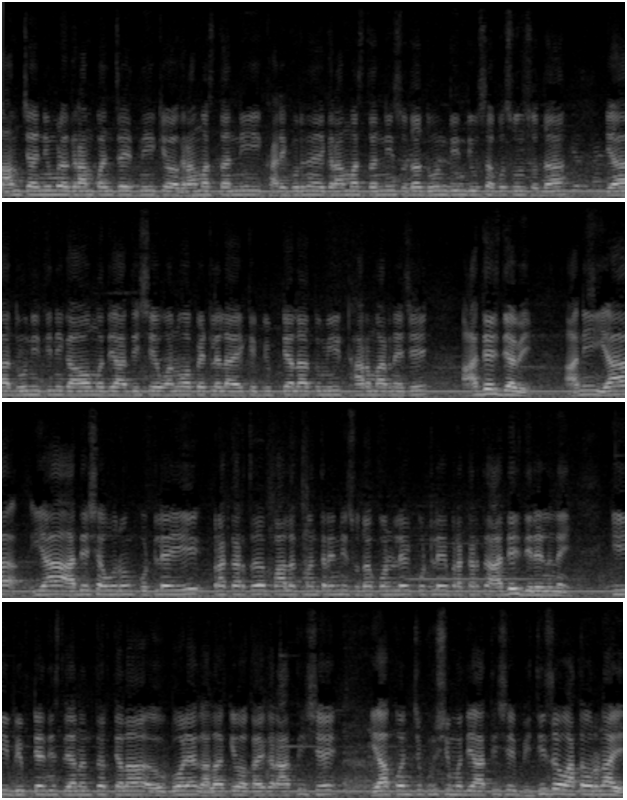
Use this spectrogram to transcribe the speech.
आमच्या निमळ ग्रामपंचायतनी किंवा ग्रामस्थांनी खारेकुर्णे ग्रामस्थांनी सुद्धा दोन तीन दिवसापासून सुद्धा या दोन्ही तिन्ही गावामध्ये अतिशय वनवा पेटलेला आहे की बिबट्याला तुम्ही ठार मारण्याचे आदेश द्यावे. आणि या या आदेशावरून कुठल्याही प्रकारचं पालकमंत्र्यांनी सुद्धा कोणल्याही कुठल्याही प्रकारचा आदेश दिलेला नाही की बिबट्या दिसल्यानंतर त्याला गोळ्या घाला किंवा काय करा. अतिशय या पंचकृषीमध्ये अतिशय भीतीचं वातावरण आहे.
